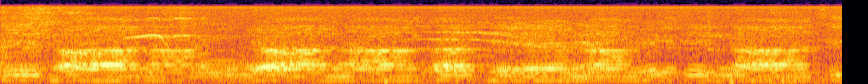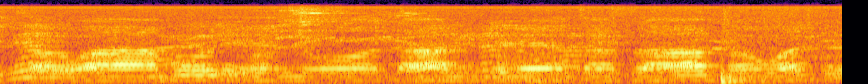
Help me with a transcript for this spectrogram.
มิธานังญาณังคเทนะวิทินาสิตวามุนิโตตันเตจะสาภวตุ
